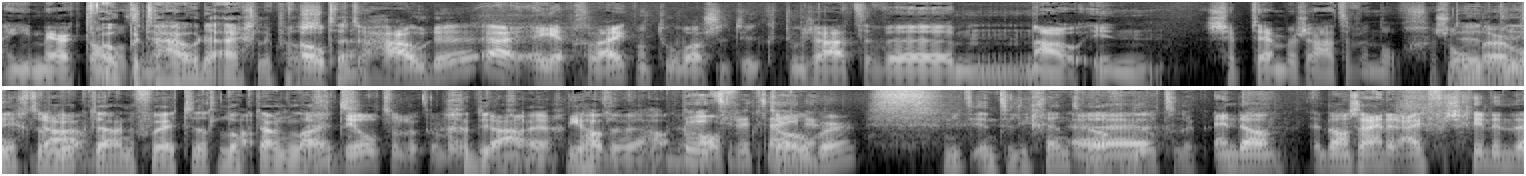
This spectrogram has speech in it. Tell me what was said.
en je merkt dan open te houden eigenlijk was open het, te houden. Ja, je hebt gelijk, want toen was natuurlijk, toen zaten we, nou, in september zaten we nog zonder de, de lichte lockdown. lockdown, of hoe heet dat? Lockdown De light? gedeeltelijke lockdown, Gede- oh ja, die hadden we ha- half tijden. oktober. Niet intelligent, wel Eh, gedeeltelijk. En dan, dan zijn er eigenlijk verschillende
